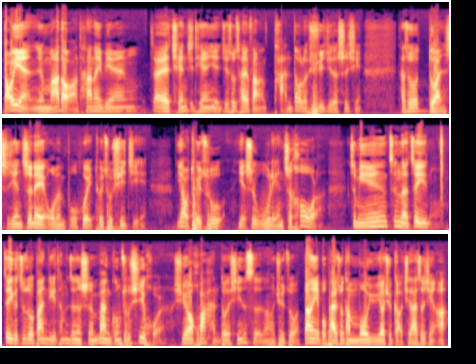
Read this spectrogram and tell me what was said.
导演马导啊，他那边在前几天也接受采访，谈到了续集的事情。他说，短时间之内我们不会推出续集，要推出也是五年之后了。证明真的这这一个制作班底，他们真的是慢工出细活，需要花很多的心思然后去做。当然也不排除他们摸鱼要去搞其他事情啊。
